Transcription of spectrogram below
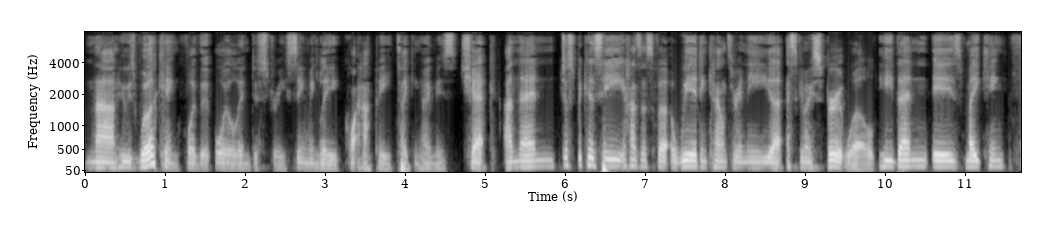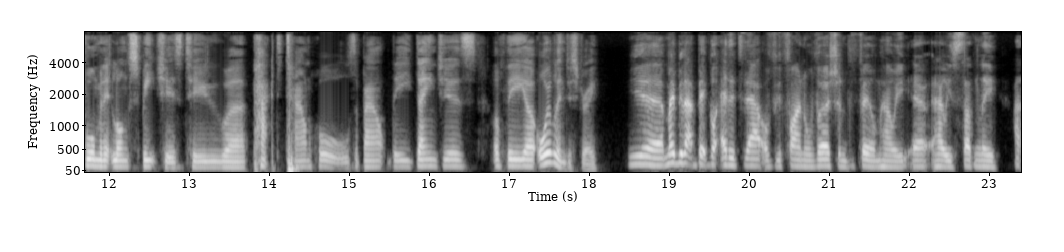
man who is working for the oil industry, seemingly quite happy taking home his check. And then just because he has a, a weird encounter in the uh, Eskimo spirit world, he then is making four minute long speeches to uh, packed town halls about the dangers of the uh, oil industry. Yeah, maybe that bit got edited out of the final version of the film. How he, uh, how he suddenly uh,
